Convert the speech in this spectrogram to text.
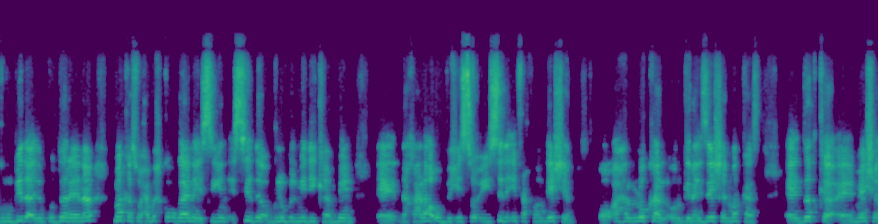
Gruubyada idinku dareenaa markaas waxaad wax ka ogaanaysiin sida global media campaign dhaqaalaha u bixiso iyo sida ifrax foundation oo ah local organization. Markaas dadka meesha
